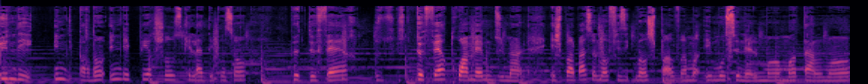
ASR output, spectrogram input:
une des, une pardon, une des pires choses que la dépression peut te faire, te faire toi-même du mal. Et je parle pas seulement physiquement, je parle vraiment émotionnellement, mentalement.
